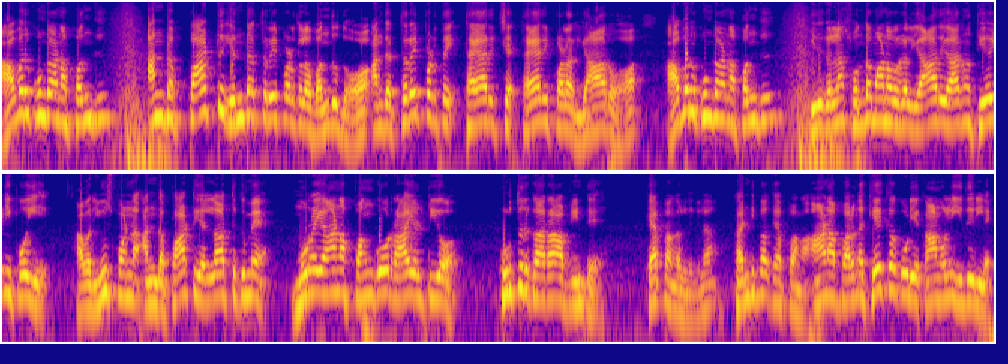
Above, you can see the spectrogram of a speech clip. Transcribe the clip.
அவருக்கு உண்டான பங்கு அந்த பாட்டு எந்த திரைப்படத்தில் வந்ததோ அந்த திரைப்படத்தை தயாரித்த தயாரிப்பாளர் யாரோ அவருக்கு உண்டான பங்கு. இதுக்கெல்லாம் சொந்தமானவர்கள் யார் யாருன்னு தேடி போய் அவர் யூஸ் பண்ண அந்த பாட்டு எல்லாத்துக்குமே முறையான பங்கோ ராயல்ட்டியோ கொடுத்துருக்காரா அப்படின்ட்டு கேட்பாங்க இல்லைங்களா? கண்டிப்பாக கேட்பாங்க. ஆனால் பாருங்கள் கேட்கக்கூடிய காணொலி இது இல்லை.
